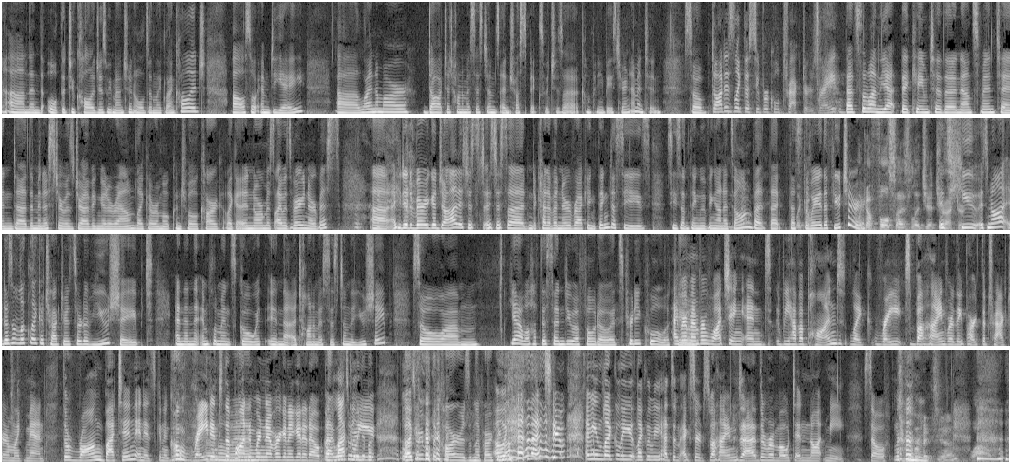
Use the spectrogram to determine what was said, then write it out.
Um, then the, the two colleges we mentioned, Olds and Lakeland College, also MDA, uh, Linamar, Dot Autonomous Systems, and Truspix, which is a company based here in Edmonton. So Dot is like the super cool tractors, right? that's the one. Yeah, they came to the announcement, and uh, the minister was driving it around like a remote control car, like an enormous. I was very nervous. Uh, he did a very good job. It's just it's just a kind of a nerve wracking thing to see see something moving on its own, but that that's Like the a- way of the future. Like a full size legit tractor. It's huge. It's not. It doesn't look like a tractor. It's sort of U-shaped, and then the implements go within that autonomous system, the U-shape. So, um, yeah, we'll have to send you a photo. It's pretty cool looking. I remember watching, and we have a pond like right behind where they park the tractor. I'm like, man, the wrong button, and it's gonna go right into the Oh, pond, and we're never gonna get it out. But I was worried luckily, about, I was worried about the cars in the parking oh lot. yeah, that too. I mean, luckily, luckily we had some excerpts behind uh, the remote, and not me. So, right, yeah. Wow.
